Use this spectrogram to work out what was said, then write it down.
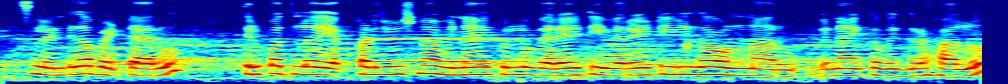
ఎక్సలెంట్గా పెట్టారు. తిరుపతిలో ఎక్కడ చూసినా వినాయకులు వెరైటీ వెరైటీలుగా ఉన్నారు వినాయక విగ్రహాలు.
